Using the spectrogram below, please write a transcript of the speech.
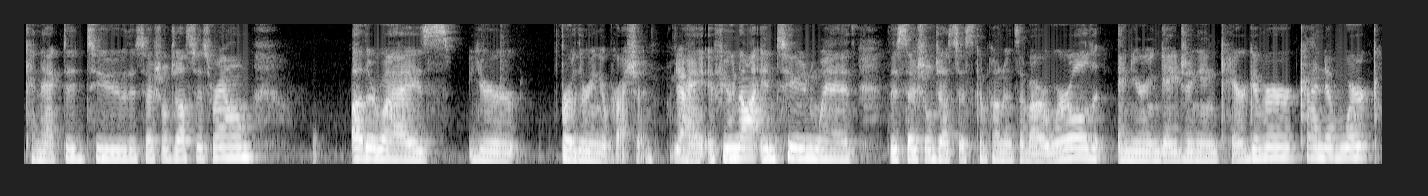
connected to the social justice realm. Otherwise you're furthering oppression Yeah. right? If you're not in tune with the social justice components of our world and you're engaging in caregiver kind of work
